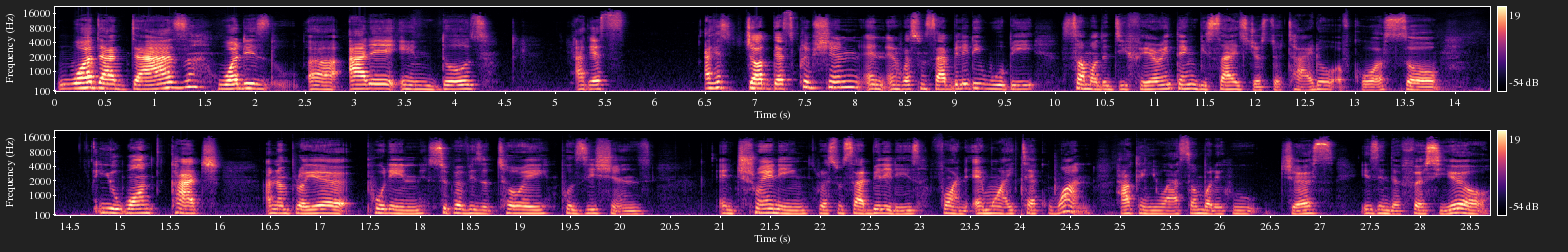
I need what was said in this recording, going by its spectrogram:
what that does, what is uh, added in those, I guess, I guess job description and, and responsibility will be some of the differing thing besides just the title, of course. So you won't catch an employer putting supervisory positions and training responsibilities for an MRI Tech 1. How can you ask somebody who just is in the first year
